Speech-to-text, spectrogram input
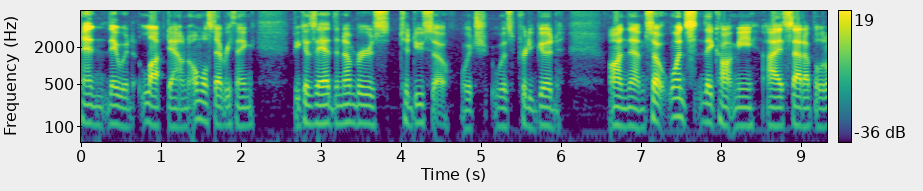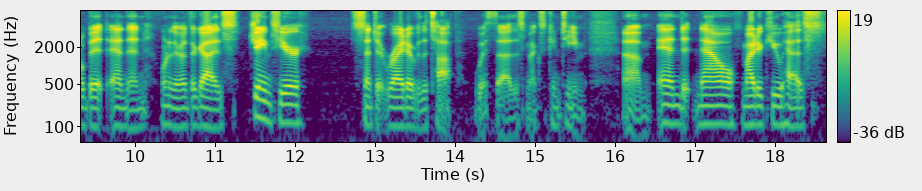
and they would lock down almost everything because they had the numbers to do so, which was pretty good on them. So once they caught me, I sat up a little bit, and then one of their other guys, James here, sent it right over the top with uh, this Mexican team. Um, and now Q has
